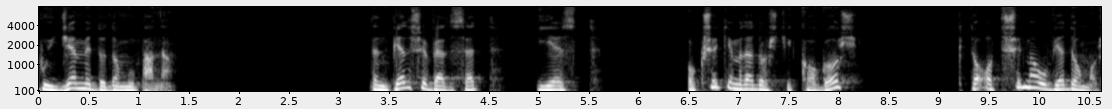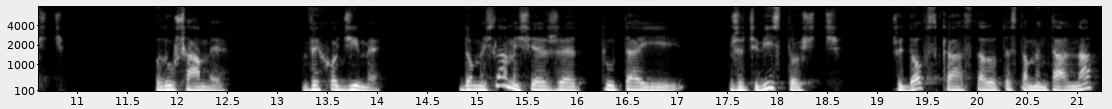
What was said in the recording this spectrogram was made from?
Pójdziemy do domu Pana. Ten pierwszy werset jest okrzykiem radości kogoś, kto otrzymał wiadomość. Ruszamy, wychodzimy. Domyślamy się, że tutaj rzeczywistość żydowska, starotestamentalna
